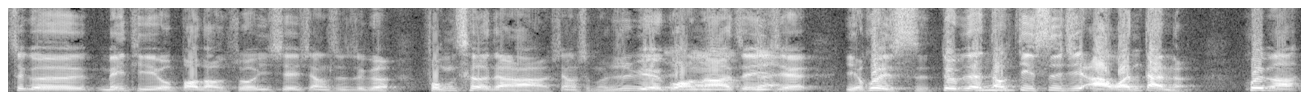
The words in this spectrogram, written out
这个媒体有报道说，一些像是这个封测的啊，像什么日月光啊这一些也会死，对不对？到第四季啊，完蛋了，会吗？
